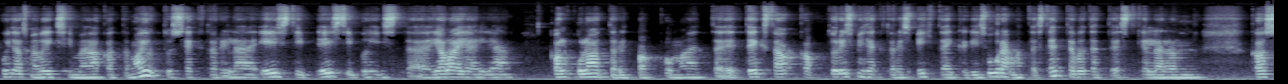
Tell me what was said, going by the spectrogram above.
kuidas me võiksime hakata majutussektorile Eesti, Eesti-põhist äh, jalajälje kalkulaatorit pakkuma, et, et eks ta hakkab turismisektoris pihta ikkagi suurematest ettevõtetest, kellel on kas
